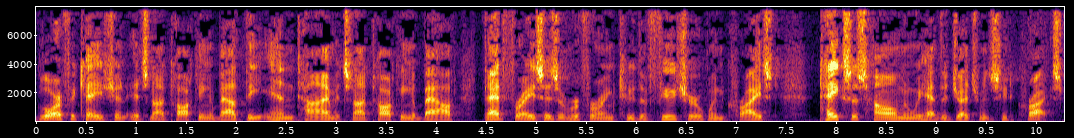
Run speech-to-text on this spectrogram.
glorification. It's not talking about the end time. It's not talking about, that phrase isn't referring to the future when Christ takes us home and we have the judgment seat of Christ.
